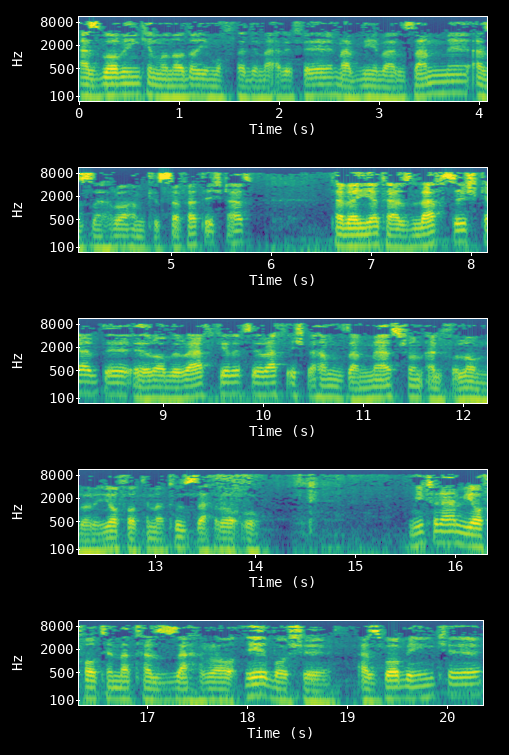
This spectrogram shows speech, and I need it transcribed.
از باب اینکه منادای مفرد معرفه مبنی بر زمه از زهرا هم که صفتش هست. تبعیت از لفظش کرده اعراب رفع گرفته رفعش به همون زمه است چون الفلام داره. یا فاطمت زهرا او می‌تونم یا فاطمت از زهرا باشه؟ از باب این که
